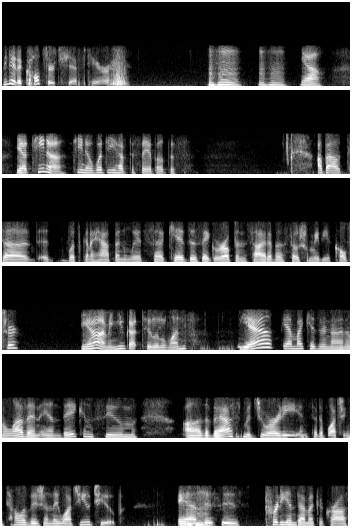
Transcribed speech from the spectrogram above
we need a culture shift here." Mhm. Mhm. Yeah. Yeah, Tina. Tina, what do you have to say about this? About uh what's going to happen with uh, kids as they grow up inside of a social media culture? Yeah, I mean, you've got two little ones. Yeah, yeah, my kids are 9 and 11 and they consume uh, the vast majority, instead of watching television, they watch YouTube. And mm-hmm. this is pretty endemic across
